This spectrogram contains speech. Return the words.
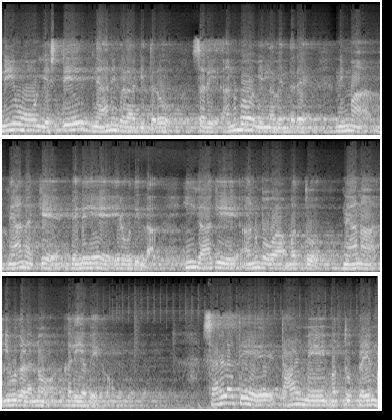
ನೀವು ಎಷ್ಟೇ ಜ್ಞಾನಿಗಳಾಗಿದ್ದರೂ ಸರಿ, ಅನುಭವವಿಲ್ಲವೆಂದರೆ ನಿಮ್ಮ ಜ್ಞಾನಕ್ಕೆ ಬೆಲೆಯೇ ಇರುವುದಿಲ್ಲ. ಹೀಗಾಗಿ ಅನುಭವ ಮತ್ತು ಜ್ಞಾನ ಇವುಗಳನ್ನು ಕಲಿಯಬೇಕು. ಸರಳತೆ, ತಾಳ್ಮೆ ಮತ್ತು ಪ್ರೇಮ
